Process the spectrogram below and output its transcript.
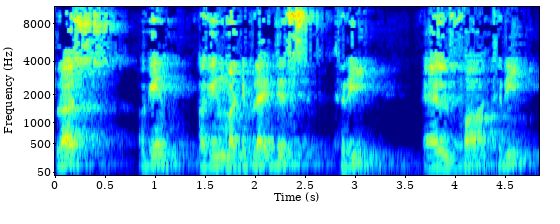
plus again again multiply this 3 alpha 3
